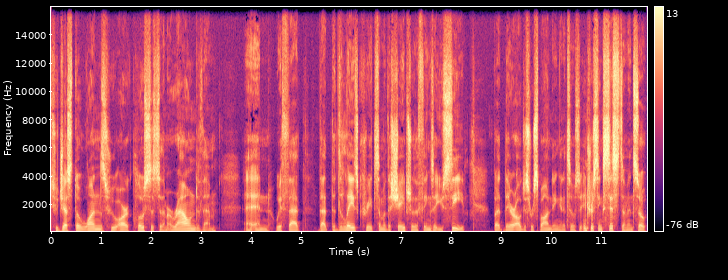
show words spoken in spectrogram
to just the ones who are closest to them, around them. And with that, that the delays create some of the shapes or the things that you see but they're all just responding and it's, it's an interesting system. And so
